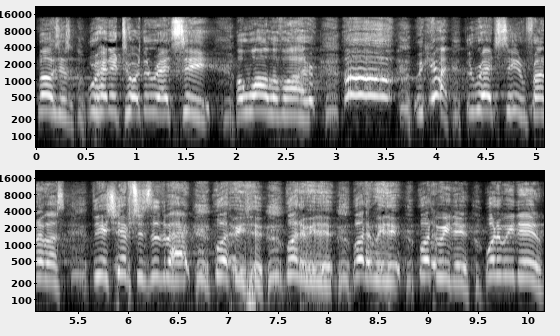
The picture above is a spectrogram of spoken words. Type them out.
Moses, we're headed toward the Red Sea, a wall of water. Ah, we got the Red Sea in front of us, the Egyptians in the back. What do we do? What do we do? What do we do? What do we do? What do we do?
